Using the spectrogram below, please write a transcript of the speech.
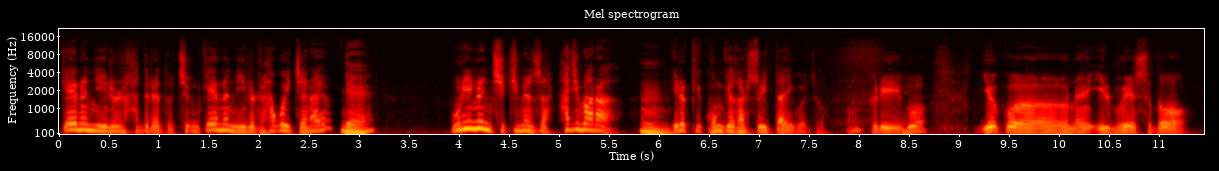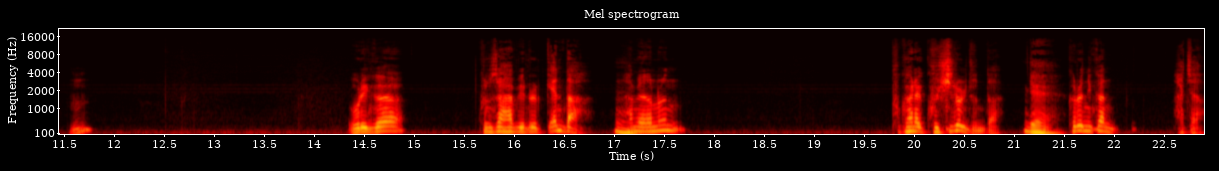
깨는 일을 하더라도 지금 깨는 일을 하고 있잖아요. 예. 우리는 지키면서 하지 마라. 음. 이렇게 공격할 수 있다 이거죠. 어? 그리고 여권의 일부에서도 음? 우리가 군사 합의를 깬다 음. 하면은 북한에 구실을 준다. 예. 그러니까 하자.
